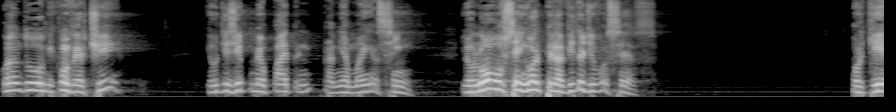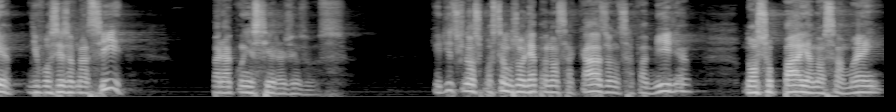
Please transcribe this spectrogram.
Quando me converti, eu dizia para meu pai, para minha mãe assim: Eu louvo o Senhor pela vida de vocês. Porque de vocês eu nasci para conhecer a Jesus. Queridos, que nós possamos olhar para a nossa casa, a nossa família, nosso pai, a nossa mãe,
